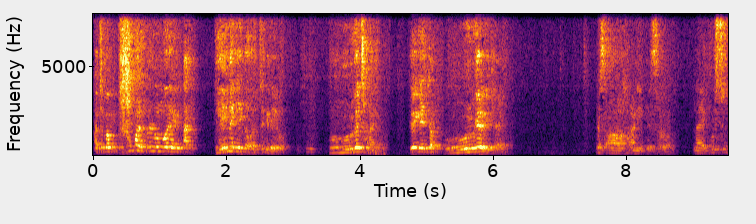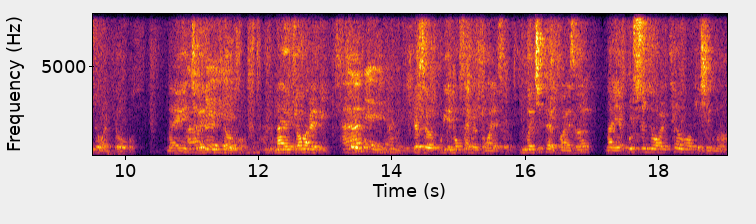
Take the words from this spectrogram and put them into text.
아 정말 칼발 끓는 물에 딱 대면 얘가 어떻게 돼요? 붉었잖아요. 여기 일단 붉게 이렇게 해요. 그래서 아 하나님께서 나의 불순종을 태우고 나의 죄를. 태우고 나의 교만을 태우고. 그래서 우리 목사님을 통해서 이번 집회를 통해서 나의 불순종을 태우고 계시는구나.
